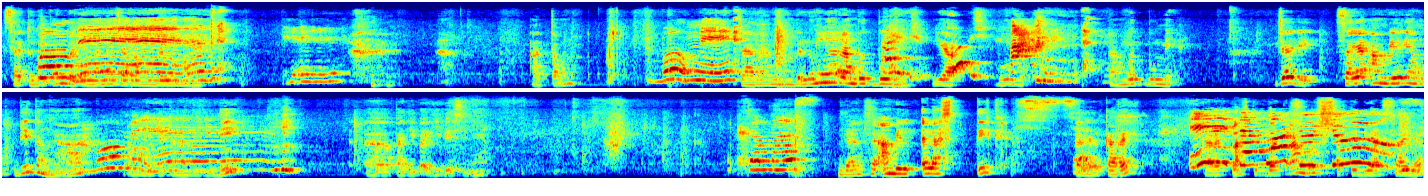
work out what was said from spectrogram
saya tunjukkan bagaimana cara menggelungnya atau? Bumi. cara menggelungnya rambut bumi. Ya bumi. Rambut bumi. Jadi saya ambil yang di tengah. Rambut di tengah begini. Eh, pagi-pagi biasanya. Sama dan saya ambil elastik. Eh, karet. Karet plastik buat rambut seperti biasa ya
